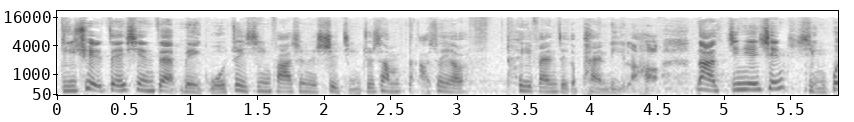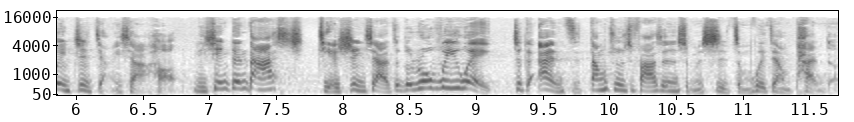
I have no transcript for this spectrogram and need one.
的确在现在美国最新发生的事情，就是他们打算要推翻这个判例了哈。那今天先请桂智讲一下哈，你先跟大家解释一下这个 Roe v. Wade 这个案子当初是发生了什么事，怎么会这样判的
